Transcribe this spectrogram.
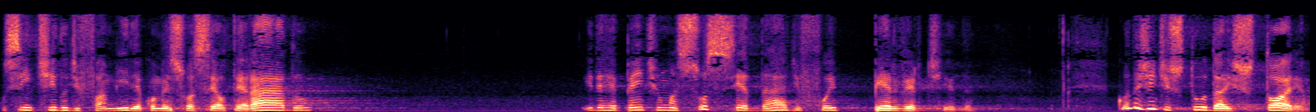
o sentido de família começou a ser alterado, e de repente uma sociedade foi pervertida. Quando a gente estuda a história,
